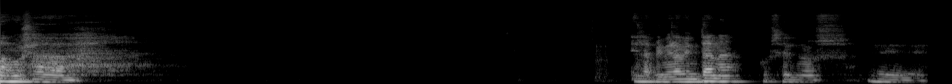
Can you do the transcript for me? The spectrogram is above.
Vamos a... En la primera ventana, pues él nos... Eh,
